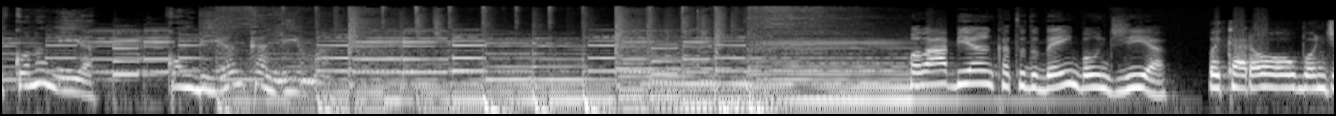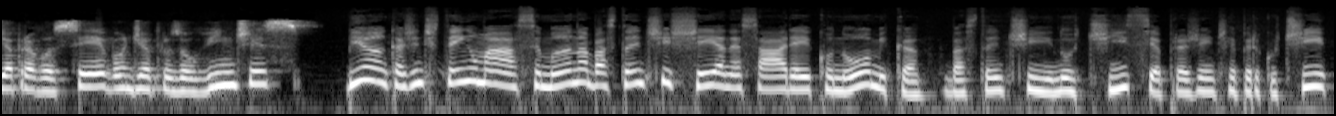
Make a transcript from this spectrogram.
Economia, com Bianca Lima. Olá, Bianca, tudo bem? Bom dia. Oi, Carol, bom dia para você, bom dia para os ouvintes. Bianca, a gente tem uma semana bastante cheia nessa área econômica, bastante notícia para a gente repercutir.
